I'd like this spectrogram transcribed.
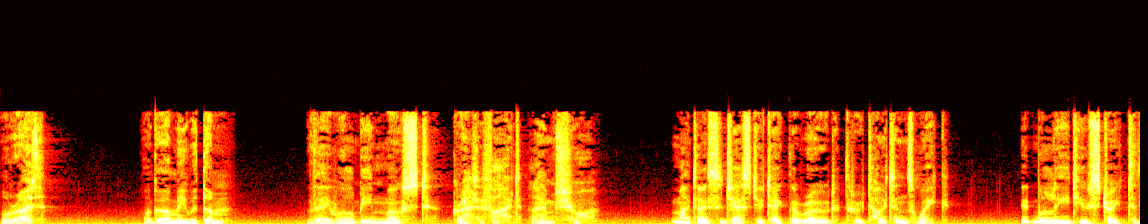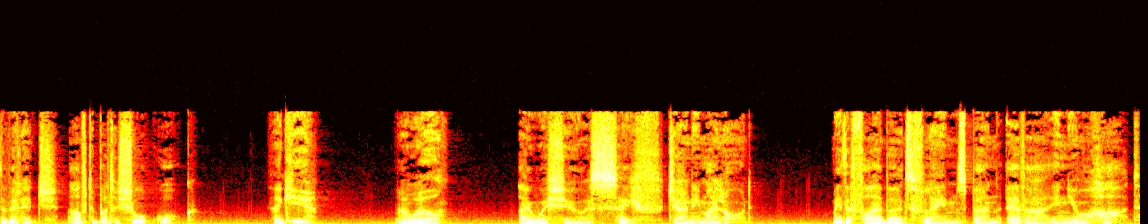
All right. I'll go and meet with them. They will be most gratified, I am sure. Might I suggest you take the road through Titan's Wake? It will lead you straight to the village after but a short walk. Thank you. I will. I wish you a safe journey, my lord. May the Firebird's flames burn ever in your heart.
